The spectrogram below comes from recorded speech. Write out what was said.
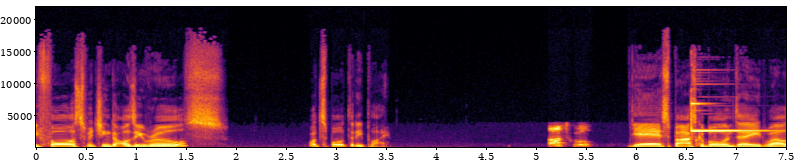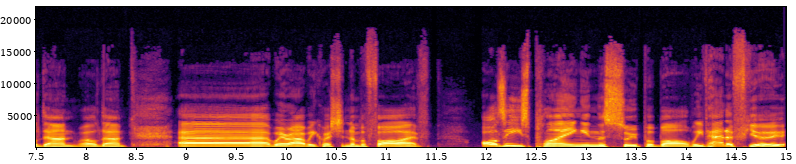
before switching to Aussie rules, what sport did he play? Basketball. Yes, basketball indeed. Well done. Well done. Uh, where are we? Question number five. Aussies playing in the Super Bowl. We've had a few.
